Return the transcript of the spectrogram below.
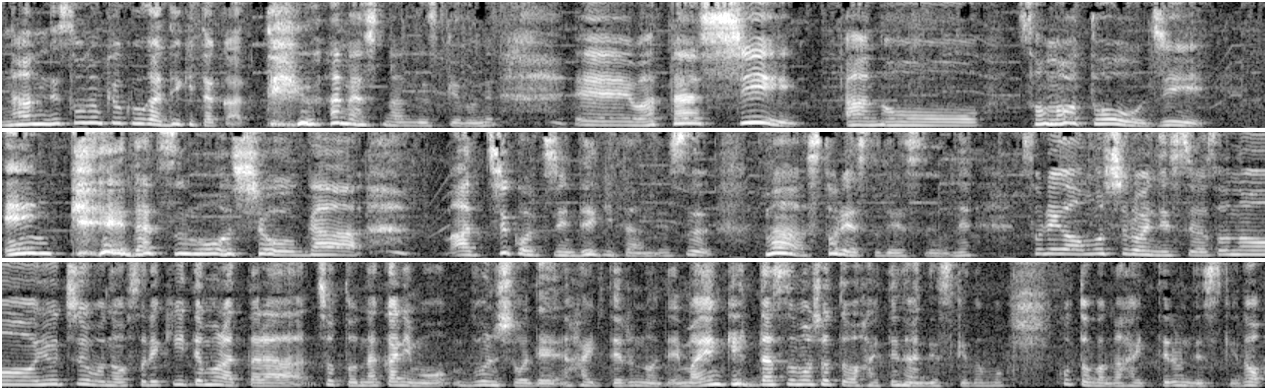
なんでその曲ができたかっていう話なんですけどね、えー、私あのー、その当時円形脱毛症があっちこっちにできたんです。まあストレスですよね。それが面白いんですよ。その YouTube のそれ聞いてもらったらちょっと中にも文章で入ってるので、まあ、円形脱毛症とは入ってないんですけども言葉が入ってるんですけど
